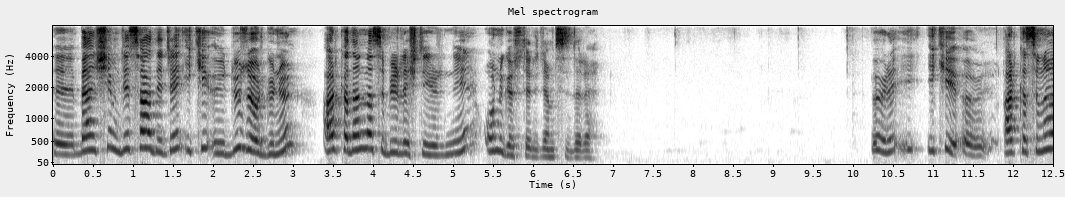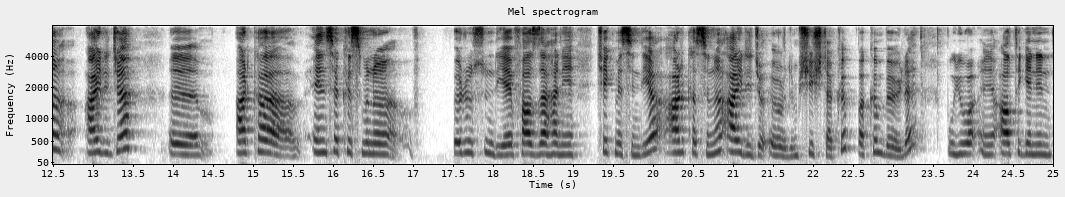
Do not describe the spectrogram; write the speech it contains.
Ee, Ben şimdi sadece iki e, düz örgünün arkadan nasıl birleştiğini onu göstereceğim sizlere. Böyle iki arkasını ayrıca e, arka ense kısmını örülsün diye fazla hani çekmesin diye arkasını ayrıca ördüm şiş takıp bakın böyle bu yuva, e, altıgenin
